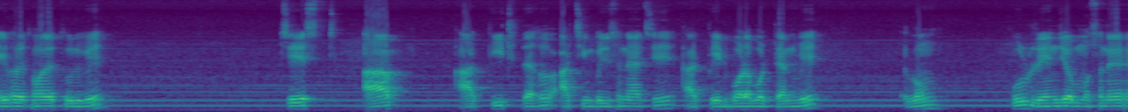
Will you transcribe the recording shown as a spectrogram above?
এইভাবে তোমাদের তুলবে। চেস্ট আপ আর পিঠ দেখো, আর্চিং পজিশনে আছে আর পেট বরাবর টানবে এবং ফুল রেঞ্জ অফ মোশনে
